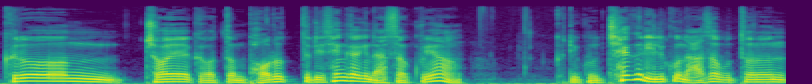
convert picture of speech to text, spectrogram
그런 저의 그 어떤 버릇들이 생각이 났었고요. 그리고 책을 읽고 나서부터는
